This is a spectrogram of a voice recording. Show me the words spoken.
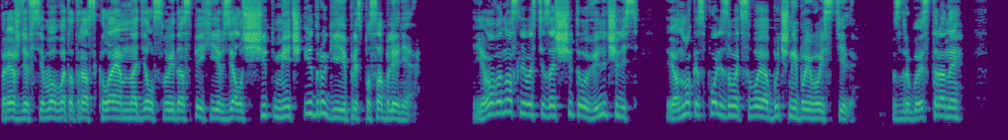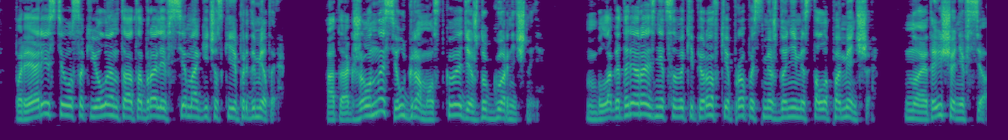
Прежде всего, в этот раз Клайм надел свои доспехи и взял щит, меч и другие приспособления. Его выносливость и защита увеличились, и он мог использовать свой обычный боевой стиль. С другой стороны, при аресте у отобрали все магические предметы. А также он носил громоздкую одежду горничной. Благодаря разнице в экипировке пропасть между ними стала поменьше. Но это еще не все.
